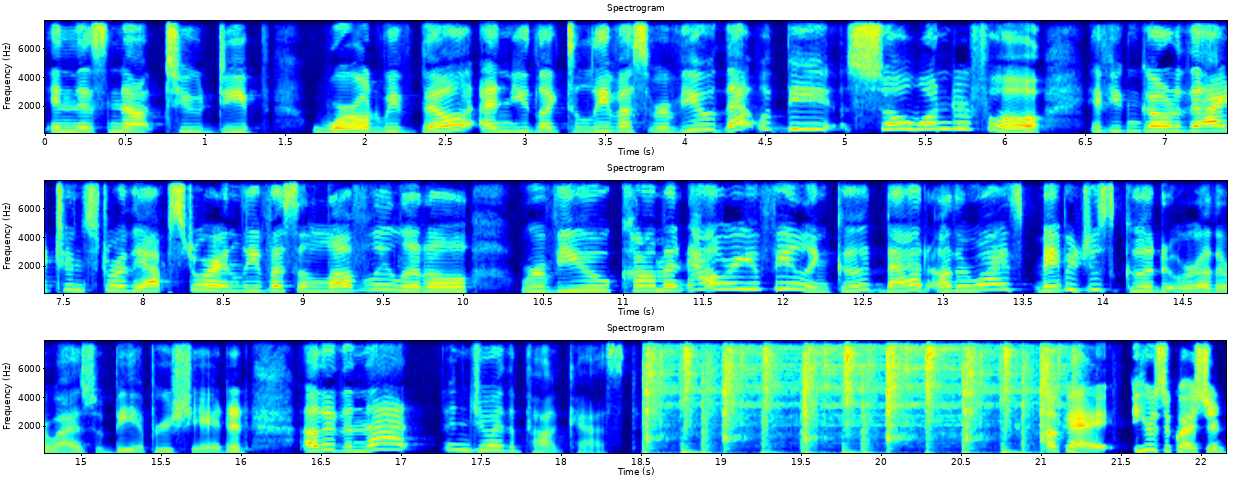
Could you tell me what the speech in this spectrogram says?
in this not too deep world we've built and you'd like to leave us a review, that would be so wonderful. If you can go to the iTunes store, the App Store, and leave us a lovely little review, comment. How are you feeling? Good, bad, otherwise? Maybe just good or otherwise would be appreciated. Other than that, enjoy the podcast. Okay, here's a question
